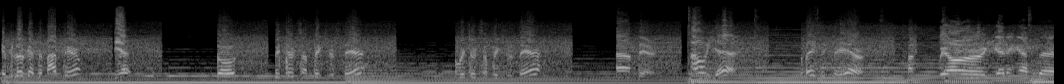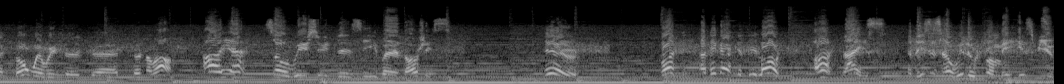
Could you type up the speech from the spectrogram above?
if you look at the map here, Yeah. so we took some pictures there, we took some pictures there, and there. Oh yeah. Basically here. And we are getting at the stone where we should uh, turn around. Oh yeah. So we should uh, see where Lars is. Here. But I think I can see Lars. Oh, nice. And this is how we look from his view.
